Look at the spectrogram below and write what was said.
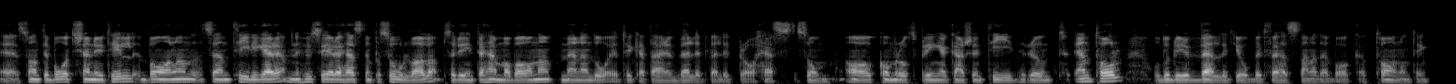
Eh, Svante Båt känner ju till banan sedan tidigare. Nu ser du hästen på Solvalla, så det är inte hemmabana. Men ändå, jag tycker att det här är en väldigt, väldigt bra häst som ja, kommer att springa kanske en tid runt 1.12 och då blir det väldigt jobbigt för hästarna där bak att ta någonting.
